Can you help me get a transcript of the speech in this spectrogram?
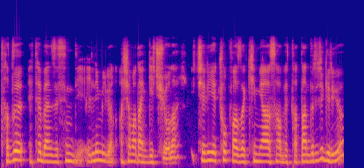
tadı ete benzesin diye 50 milyon aşamadan geçiyorlar. İçeriye çok fazla kimyasal ve tatlandırıcı giriyor.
